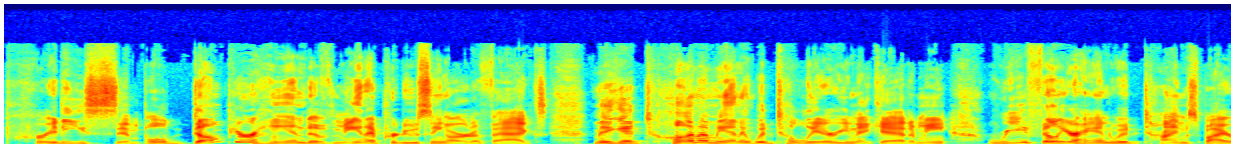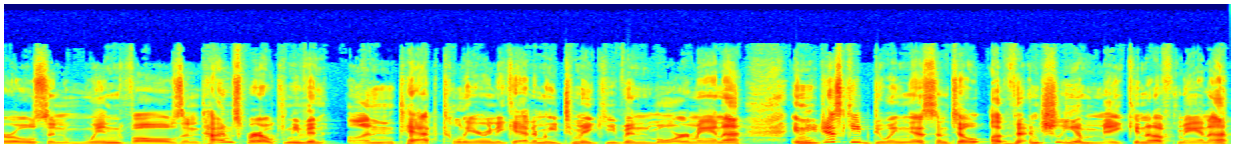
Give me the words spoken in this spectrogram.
pretty simple. Dump your hand of mana producing artifacts, make a ton of mana with Tolarian Academy, refill your hand with Time Spirals and Windfalls, and Time Spiral can even untap Tolarian Academy to make even more mana, and you just keep doing this until eventually you make enough mana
